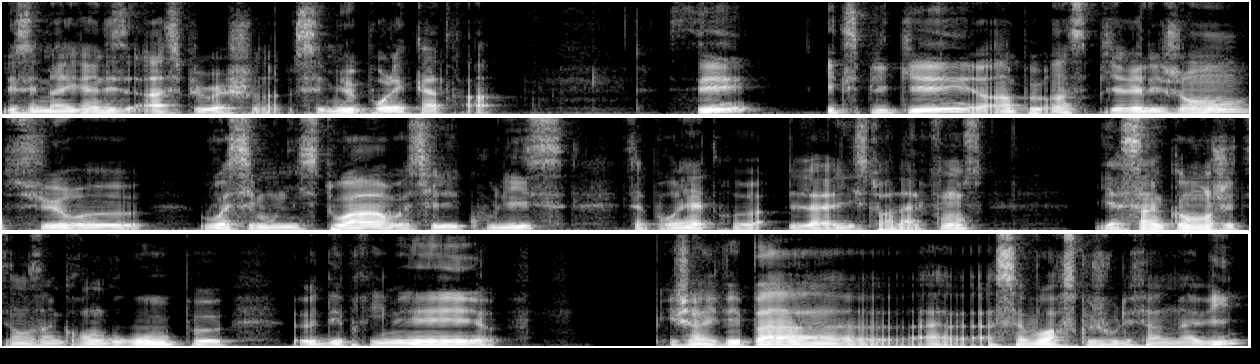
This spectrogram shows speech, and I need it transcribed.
Les Américains disent aspirational. C'est mieux pour les quatre. Hein. C'est expliquer, un peu inspirer les gens sur euh, voici mon histoire, voici les coulisses. Ça pourrait être euh, l'histoire d'Alphonse. Il y a cinq ans, j'étais dans un grand groupe, euh, déprimé, et j'arrivais pas à, savoir ce que je voulais faire de ma vie.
